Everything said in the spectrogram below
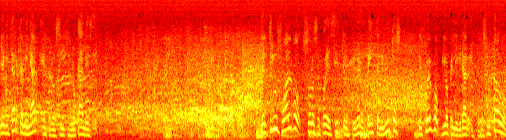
y evitar caminar entre los hinchas locales. Del triunfo Albo solo se puede decir que los primeros 20 minutos de juego vio peligrar este resultado,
